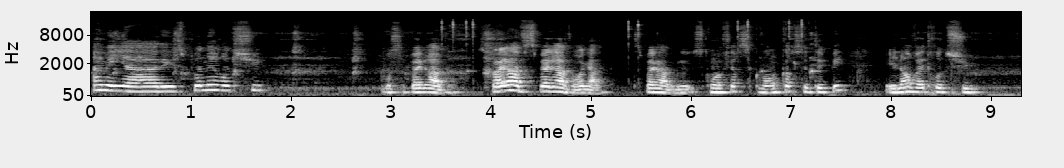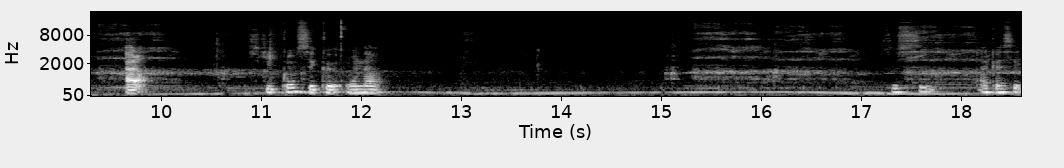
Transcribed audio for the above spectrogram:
Ah mais il y a des spawners au-dessus. Bon c'est pas grave. C'est pas grave, c'est pas grave, regarde. C'est pas grave. Ce qu'on va faire c'est qu'on va encore se TP et là on va être au-dessus. Alors, ce qui est con c'est que on a ceci à casser.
